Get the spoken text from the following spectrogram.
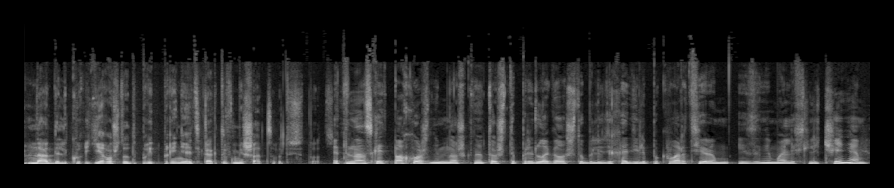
Надо ли курьеру что-то предпринять и как-то вмешаться в эту ситуацию? Это, надо сказать, похоже немножко на то, что ты предлагал, чтобы люди ходили по квартирам и занимались лечением.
